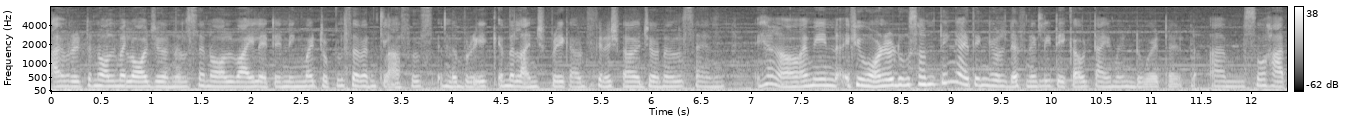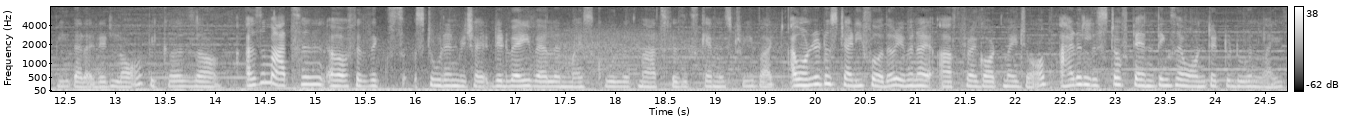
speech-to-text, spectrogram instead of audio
I've written all my law journals and all while attending my triple seven classes. In the break, in the lunch break, I would finish uh, journals and yeah, I mean, if you want to do something, I think you'll definitely take out time and do it. And I'm so happy that I did law because uh, I was a maths and uh, physics student, which I did very well in my school with maths, physics, chemistry. But I wanted to study further even I, after I got my job. I had a list of 10 things I wanted to do in life.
